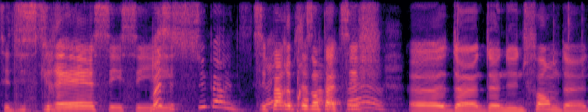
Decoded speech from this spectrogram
c'est discret, c'est c'est Ouais, c'est super discret, c'est pas représentatif euh, d'un- d'un- d'une forme de,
